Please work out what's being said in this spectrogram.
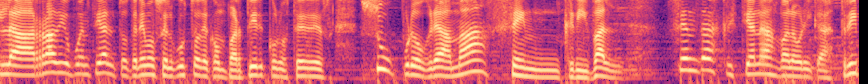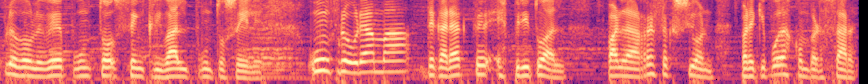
En la radio Puente Alto tenemos el gusto de compartir con ustedes su programa Sencrival. Sendas Cristianas Valóricas, www.sencrival.cl. Un programa de carácter espiritual para la reflexión, para que puedas conversar.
